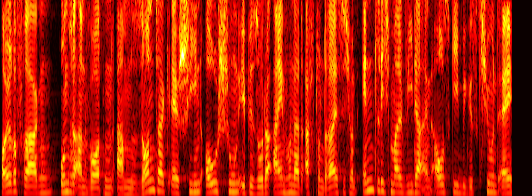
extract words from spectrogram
Eure Fragen, unsere Antworten. Am Sonntag erschien Oshun Episode 138 und endlich mal wieder ein ausgiebiges Q&A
